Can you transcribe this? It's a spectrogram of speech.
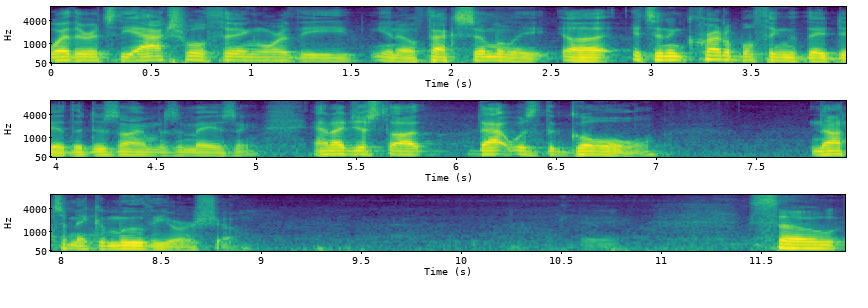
whether it's the actual thing or the you know facsimile, uh, it's an incredible thing that they did. The design was amazing, and I just thought that was the goal, not to make a movie or a show. So,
